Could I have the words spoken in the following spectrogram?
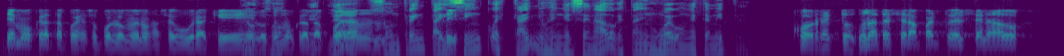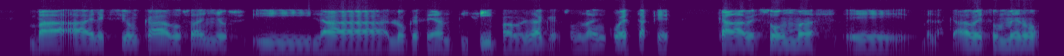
demócrata, pues eso por lo menos asegura que Leo, los son- demócratas eh, Leo, puedan... Son 35 escaños en el Senado que están en juego en este midterm. Correcto. Una tercera parte del Senado va a elección cada dos años y la lo que se anticipa, ¿verdad? Que son las encuestas que cada vez son más, eh, ¿verdad? Cada vez son menos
